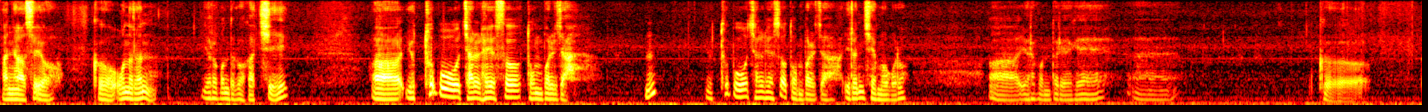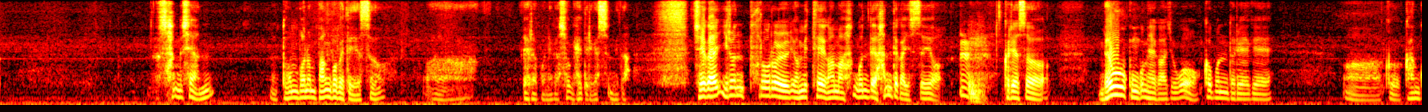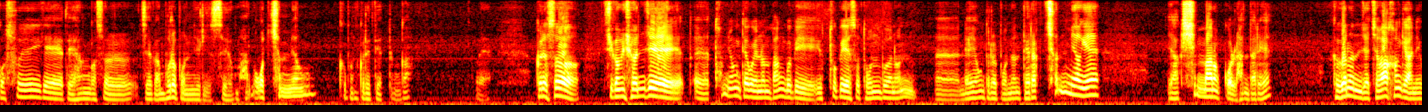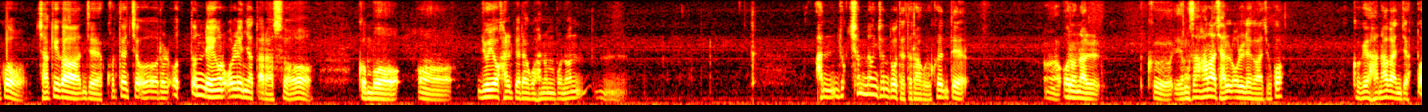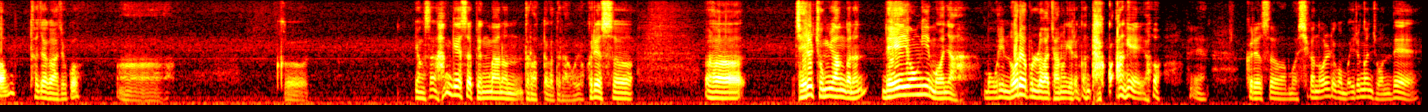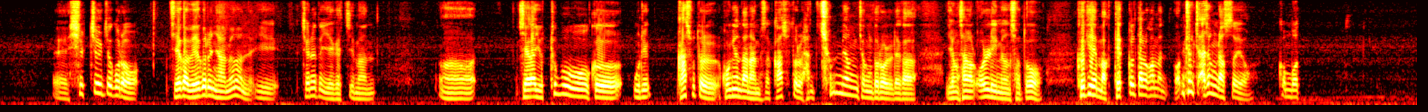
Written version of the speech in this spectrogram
안녕하세요. 그 오늘은 여러분들과 같이 어, 유튜브 잘해서 돈 벌자, 응? 유튜브 잘해서 돈 벌자 이런 제목으로 어, 여러분들에게 에, 그 상세한 돈 버는 방법에 대해서 어, 여러분에게 소개해 드리겠습니다. 제가 이런 프로를 요 밑에 가면 한 군데 한 대가 있어요. 그래서 매우 궁금해 가지고 그분들에게 어, 그 광고 수익에 대한 것을 제가 물어본 일이 있어요. 한 5천 명 그분 그래 됐던가. 네. 그래서 지금 현재 에, 통용되고 있는 방법이 유튜브에서 돈 버는 에, 내용들을 보면 대략 천명에 약 10만 원꼴 한 달에 그거는 이제 정확한 게 아니고 자기가 이제 콘텐츠를 어떤 내용을 올리냐에 따라서 그 뭐 어 뉴욕 할배라고 하는 분은 음, 한 6천 명 정도 되더라고요. 그런데 어, 어느 날 그 영상 하나 잘 올려 가지고 그게 하나가 이제 뻥 터져 가지고 어 그 영상 한 개에서 100만 원 들었다 그러더라고요. 그래서 어, 제일 중요한 거는 내용이 뭐냐. 뭐 우리 노래 불러가지고 하는 이런 건 다 꽝이에요. 예. 그래서 뭐 시간 올리고 뭐 이런 건 좋은데 예, 실질적으로 제가 왜 그러냐면은 이 전에도 얘기했지만 어 제가 유튜브 그 우리 가수들 공연단 하면서 가수들 한 천 명 정도를 내가 영상을 올리면서도 그게 막 댓글 달고 하면 엄청 짜증 났어요. 그뭐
